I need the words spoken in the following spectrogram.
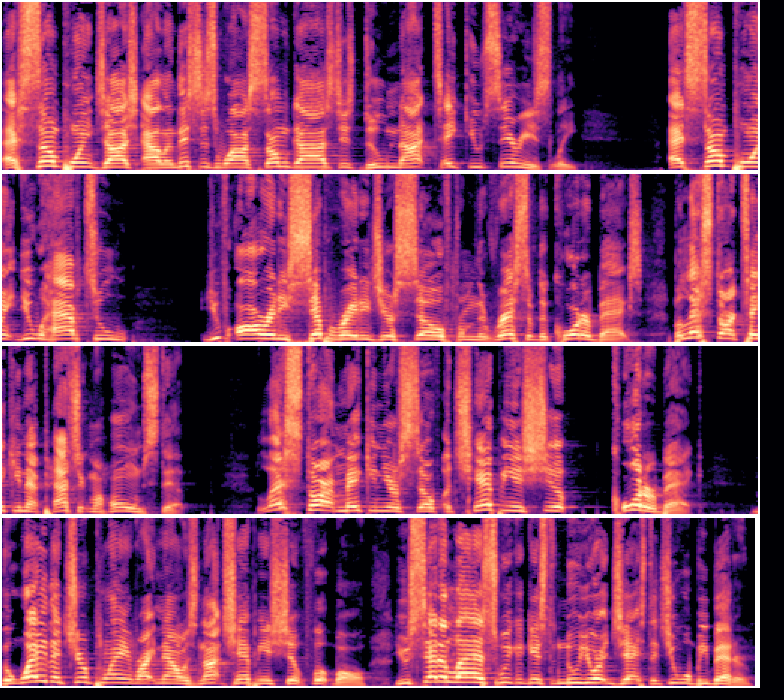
At some point, Josh Allen, this is why some guys just do not take you seriously. At some point, you have to, you've already separated yourself from the rest of the quarterbacks, but let's start taking that Patrick Mahomes step. Let's start making yourself a championship quarterback. The way that you're playing right now is not championship football. You said it last week against the New York Jets that you will be better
